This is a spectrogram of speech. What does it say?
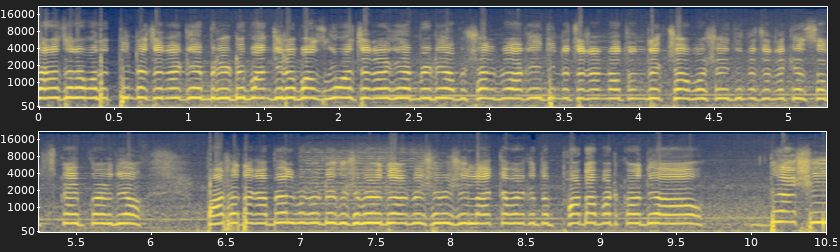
যারা যারা আমাদের তিনটা চ্যানেল গেম ভিডিও পাঁচ জিরো পাঁচ গুমা চ্যানেল গেম ভিডিও অফিসিয়াল এই তিনটা চ্যানেল নতুন দেখছ অবশ্যই তিনটা চ্যানেলকে সাবস্ক্রাইব করে দিও। পাশে থাকা বেল বাটনটি খুশি বেশি বেশি লাইক কমেন্ট কিন্তু ফাটাফাট করে দিও। দেশি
